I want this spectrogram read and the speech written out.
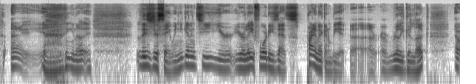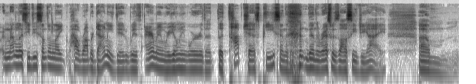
uh, you know. Let's just say when you get into your your late forties, that's probably not going to be a, a, a, really good look. Not unless you do something like how Robert Downey did with Iron Man, where you only wore the, the top chest piece and then the rest was all CGI. Um,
